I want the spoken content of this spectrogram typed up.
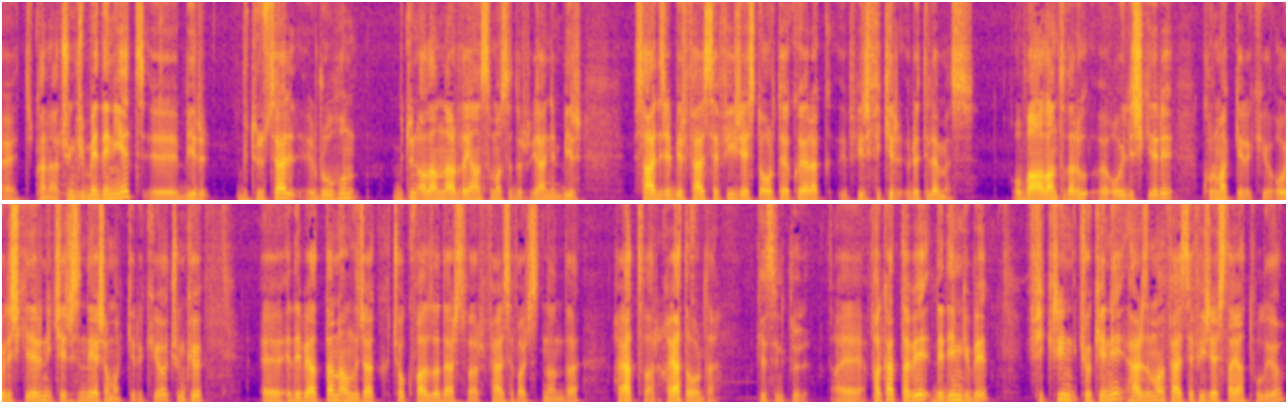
evet. kanaatindeyim. Çünkü medeniyet e, bir bütünsel ruhun bütün alanlarda yansımasıdır. Yani bir sadece bir felsefi jesti ortaya koyarak bir fikir üretilemez. O bağlantıları, e, o ilişkileri kurmak gerekiyor. O ilişkilerin içerisinde yaşamak gerekiyor. Çünkü e, edebiyattan alınacak çok fazla ders var. Felsefe açısından da. Hayat var. Hayat orada. Kesinlikle öyle. E, fakat tabii dediğim gibi fikrin kökeni her zaman felsefi jeste hayat buluyor.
